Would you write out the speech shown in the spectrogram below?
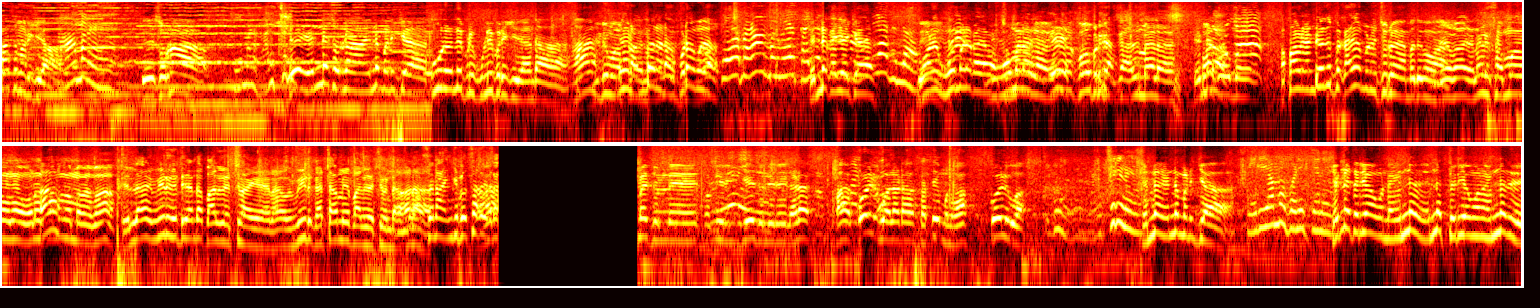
மாசமா இருக்கியா? ஏய் சொன்னா. ஏய் என்ன சொன்னா? என்ன மணிக்க ஊர்ல இருந்து இப்படி போடா போடா என்ன கை வைக்க? உனக்கு உன் மேல கை உன் மேல. ஏய், கோபுரம் இருக்கு அது மேல? என்ன? அப்பா ரெண்டு பேரும் இப்ப கல்யாணம் பண்ணி வச்சிருவேன் வா எனக்கு சம்மதம் தான் உனக்கு சம்மதமா வா. எல்லாரும் வீடு கட்டி தான்டா பால் வச்சுவாங்க நான் வீடு கட்டாமே பால் வச்சுவேன்டா. அசனா அஞ்சு பைசா சொல்லு சொல்லிருக்கே சொல்லிடு இல்லடா. ஆ கோயிலுக்கு வாடா சத்தியம் பண்ணுவா. கோயிலுக்கு வா. என்ன என்ன மணிக்கா? தெரியாம பண்ணிட்டேனே. என்ன தெரியாம உன்னை என்ன என்ன தெரியாம என்னது?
